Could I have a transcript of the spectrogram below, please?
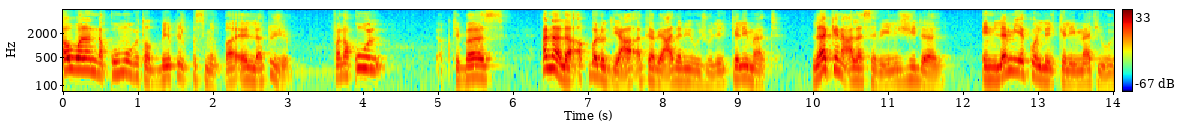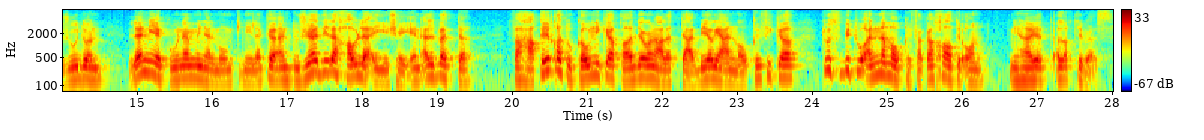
أولا نقوم بتطبيق القسم القائل لا تجب. فنقول اقتباس. أنا لا أقبل ادعاءك بعدم وجود الكلمات لكن على سبيل الجدال إن لم يكن للكلمات وجود لن يكون من الممكن لك أن تجادل حول أي شيء البتة. فحقيقة كونك قادر على التعبير عن موقفك تثبت أن موقفك خاطئ. نهاية الاقتباس.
